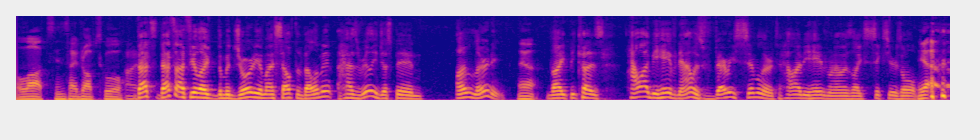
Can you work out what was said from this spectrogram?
a lot since I dropped school. Uh, that's that's how I feel like the majority of my self development has really just been unlearning. Yeah. Like because how I behave now is very similar to how I behaved when I was like six years old. Yeah.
